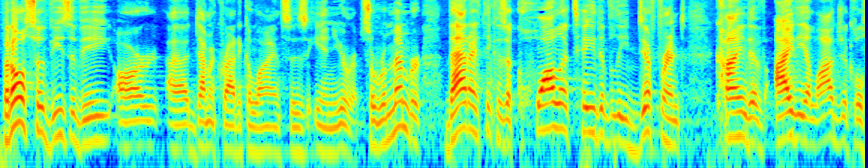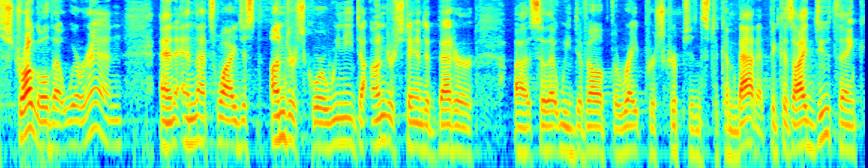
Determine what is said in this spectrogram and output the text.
but also vis-a-vis our uh, democratic alliances in Europe. So remember, that I think is a qualitatively different kind of ideological struggle that we're in, and, and that's why I just underscore we need to understand it better uh, so that we develop the right prescriptions to combat it. Because I do think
